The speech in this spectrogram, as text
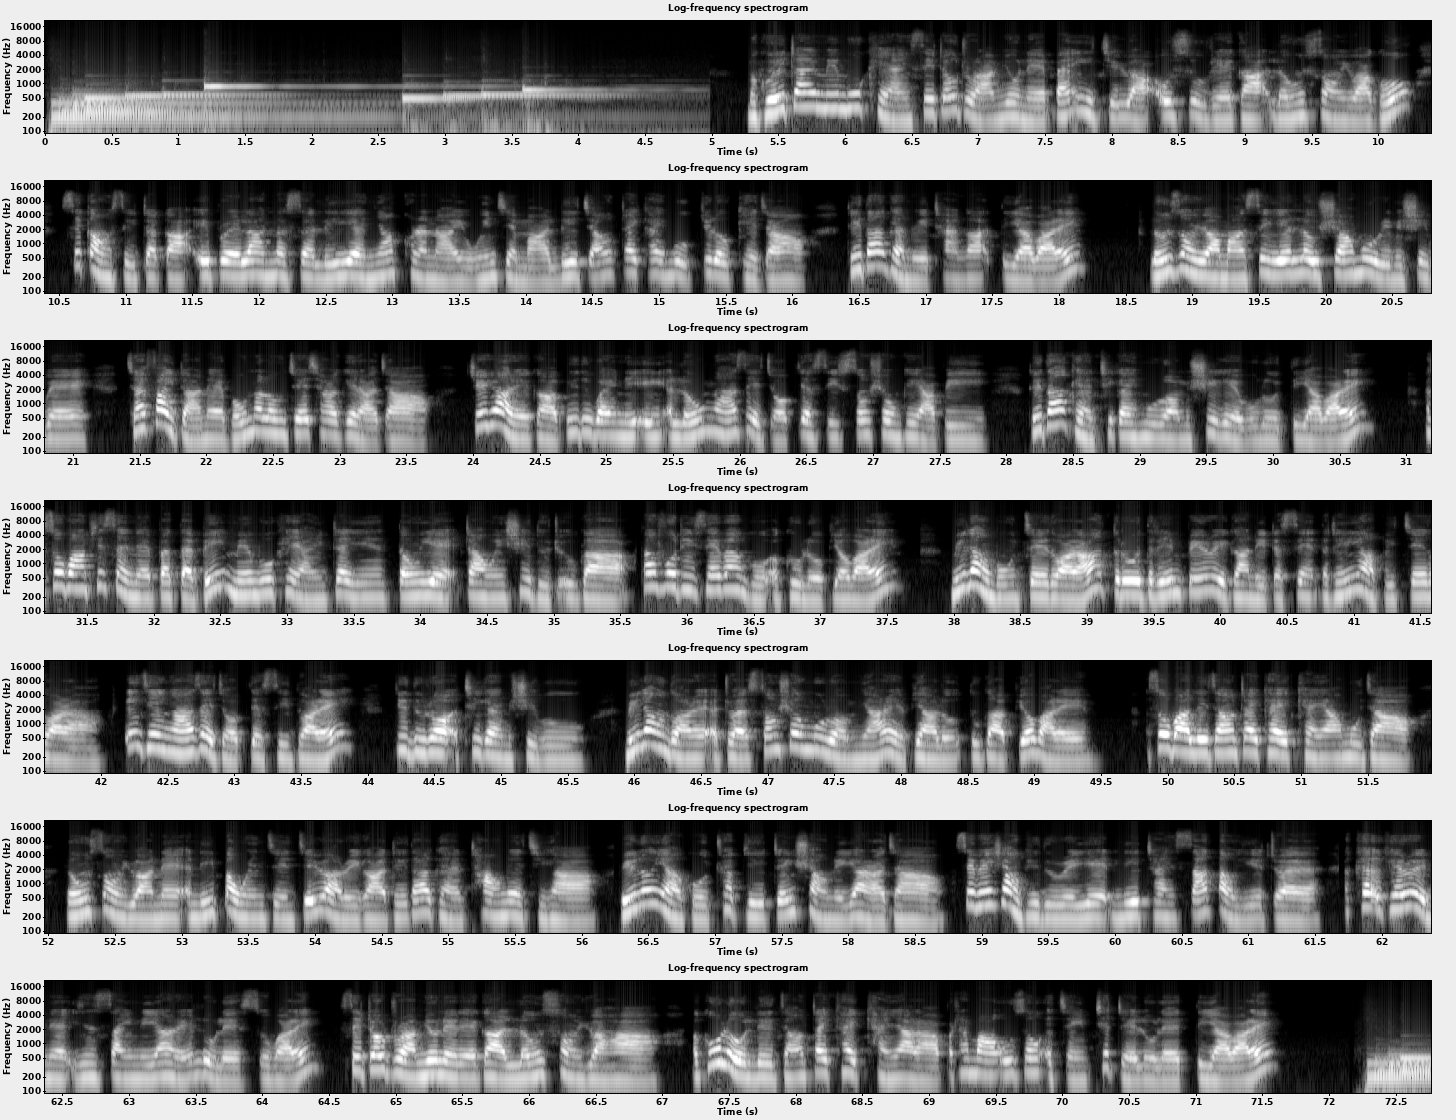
မကွေးတိုင်းမင်းဘူးခရိုင်စေတုတ်တရာမြို့နယ်ပန်းဤကျေးရွာအုပ်စုတဲကလုံးစွန်ရွာကိုစစ်ကောင်စီတပ်ကဧပြီလ24ရက်ည9:00နာရီဝန်းကျင်မှာလေကြောင်းတိုက်ခိုက်မှုပြုလုပ်ခဲ့ကြောင်းဒေသခံတွေထံကသိရပါဗျ။လုံးစွန်ရွာမှာစစ်ရေးလှုပ်ရှားမှုတွေမရှိဘဲဂျက်ဖိုက်တာနဲ့ဘုံနှလုံးကျဲချခဲ့တာကြောင့်ကျေးရွာတွေကပြည်သူပိုင်နေအိမ်အလုံး90ကျော်ပျက်စီးဆုံးရှုံးခဲ့ရပြီး ဒေသခံထိခိုက်မှုတော့မရှိခဲ့ဘူးလို့သိရပါဗျ။အဆိုပါဖြစ်စဉ်နဲ့ပတ်သက်ပြီးမင်းဘူးခရိုင်တပ်ရင်း3ရဲ့တာဝန်ရှိသူတူက47ကိုအခုလိုပြောပါတယ်။မိလောင်ပုံကျဲသွားတာသူတို့သတင်းပေးတွေကနေတဆင့်သတင်းရပြီးကျဲသွားတာအင်ဂျင်90ကျော်ပျက်စီးသွားတယ်။ပြည်သူတော့အထိကိမရှိဘူး။မိလောင်သွားတဲ့အတွက်ဆုံးရှုံးမှုတော့များတယ်ပြလို့သူကပြောပါတယ်။အဆိုပါလေကြောင်းတိုက်ခိုက်ခံရမှုကြောင့် လုံးစုံရွာနဲ့အနီးပတ်ဝန်းကျင်ကျေးရွာတွေကဒေသခံထောင်နဲ့ချီဟာဘေးလွတ်ရာကိုထွက်ပြေးတိမ်းရှောင်နေရတာကြောင့်စစ်ဘေးရှောင်ပြည်သူတွေရဲ့နေထိုင်စားတောက်ရေးအတွက်အခက်အခဲတွေနဲ့ရင်ဆိုင်နေရတယ်လို့လည်းဆိုပါတယ်။စစ်တုတ်ဒရာမြို့နယ်ကလုံးစုံရွာဟာအခုလိုလေကြောင်းတိုက်ခိုက်ခံရတာပထမဦးဆုံးအကြိမ်ဖြစ်တယ်လို့လည်းသိရပါတယ်။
